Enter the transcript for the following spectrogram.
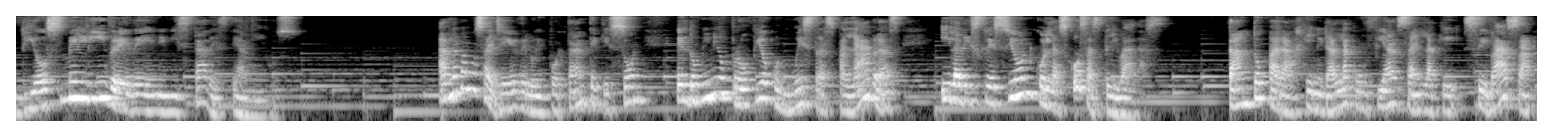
Dios me libre de enemistades de amigos. Hablábamos ayer de lo importante que son el dominio propio con nuestras palabras y la discreción con las cosas privadas, tanto para generar la confianza en la que se basa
